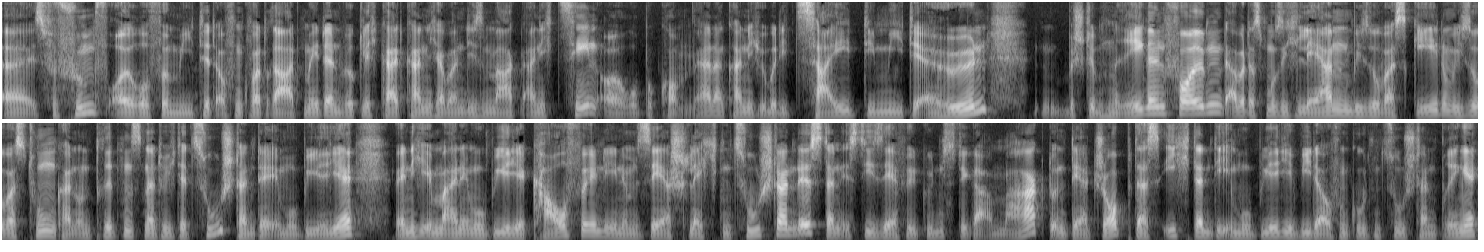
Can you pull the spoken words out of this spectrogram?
äh, ist für 5 Euro vermietet auf einen Quadratmeter. In Wirklichkeit kann ich aber in diesem Markt eigentlich 10 Euro bekommen. Ja, dann kann ich über die Zeit die Miete erhöhen, bestimmten Regeln folgend, aber das muss ich lernen, wie sowas geht und wie ich sowas tun kann. Und drittens natürlich der Zustand der Immobilie wenn ich eben eine Immobilie kaufe, die in einem sehr schlechten Zustand ist, dann ist die sehr viel günstiger am Markt und der Job, dass ich dann die Immobilie wieder auf einen guten Zustand bringe,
